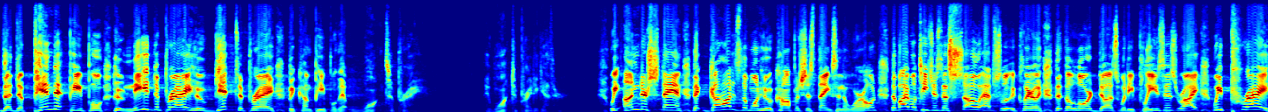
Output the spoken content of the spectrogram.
the dependent people who need to pray, who get to pray, become people that want to pray. They want to pray together. We understand that God is the one who accomplishes things in the world. The Bible teaches us so absolutely clearly that the Lord does what he pleases, right? We pray,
